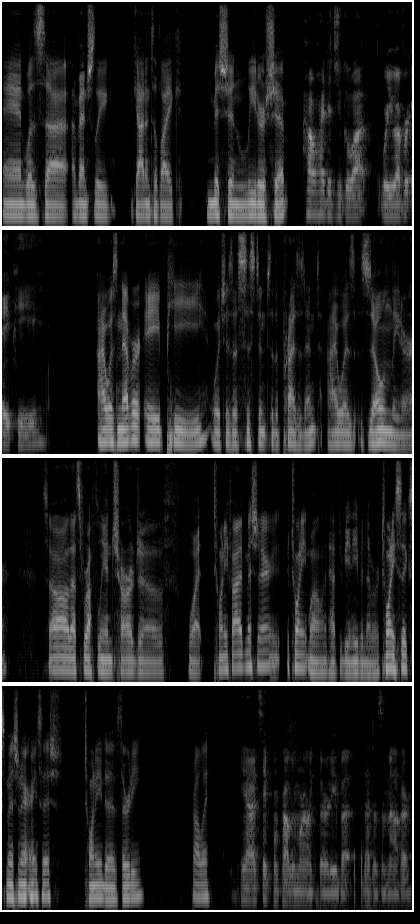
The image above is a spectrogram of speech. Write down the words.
and was uh, eventually got into like mission leadership. How high did you go up? Were you ever AP? I was never AP, which is assistant to the president. I was zone leader. So that's roughly in charge of what, 25 missionaries? 20, well, it'd have to be an even number. 26 missionaries ish, 20 to 30, probably. Yeah, I'd say probably more like 30, but that doesn't matter.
